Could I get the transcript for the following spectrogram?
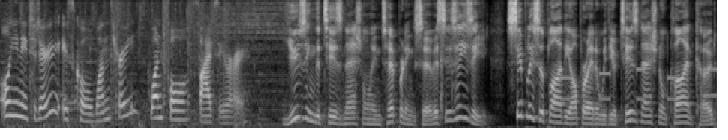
All you need to do is call 131450. Using the TIS National Interpreting Service is easy. Simply supply the operator with your TIS National client code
